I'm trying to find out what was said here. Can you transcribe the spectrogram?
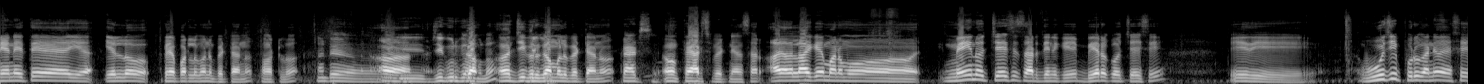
నేనైతే ఎల్లో పేపర్లు కూడా పెట్టాను తోటలో. అంటే జిగురు గమ్మలు? పెట్టాను. ప్యాడ్స్? పెట్టినాను సార్. అలాగే మనము మెయిన్ వచ్చేసి సార్ దీనికి బీరకు వచ్చేసి ఇది ఊజీ పురుగు అనేసి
